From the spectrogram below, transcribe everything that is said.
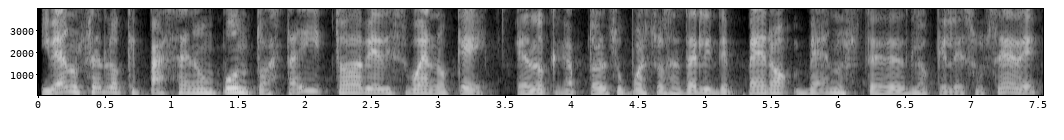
Y vean ustedes lo que pasa en un punto. Hasta ahí todavía dice, bueno, ok, es lo que captó el supuesto satélite, pero vean ustedes lo que le sucede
